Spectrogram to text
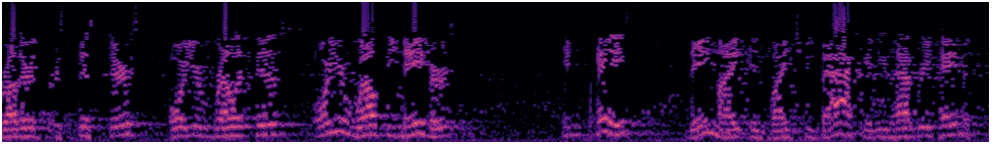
brothers or sisters or your relatives or your wealthy neighbors in case they might invite you back and you have repayment.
